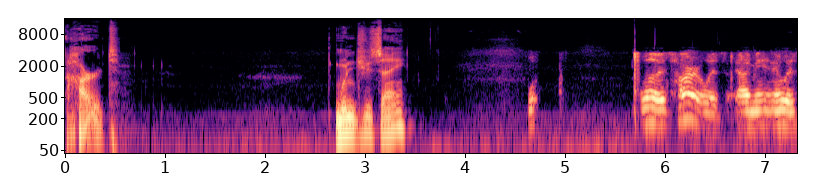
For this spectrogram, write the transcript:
heart. Wouldn't you say? Well, his heart was. I mean, it was.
